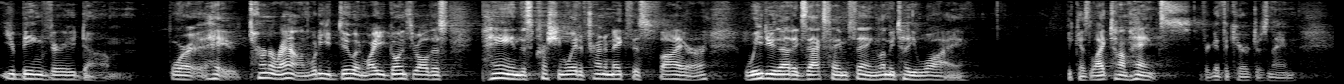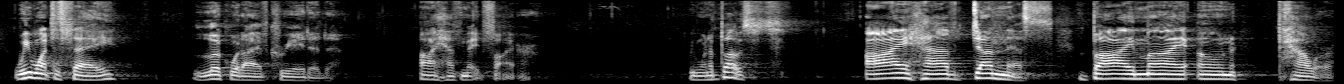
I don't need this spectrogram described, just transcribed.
you're being very dumb. Or, hey, turn around. What are you doing? Why are you going through all this pain, this crushing weight of trying to make this fire? We do that exact same thing. Let me tell you why. Because, like Tom Hanks, I forget the character's name, we want to say, Look what I have created. I have made fire. We want to boast. I have done this by my own power.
